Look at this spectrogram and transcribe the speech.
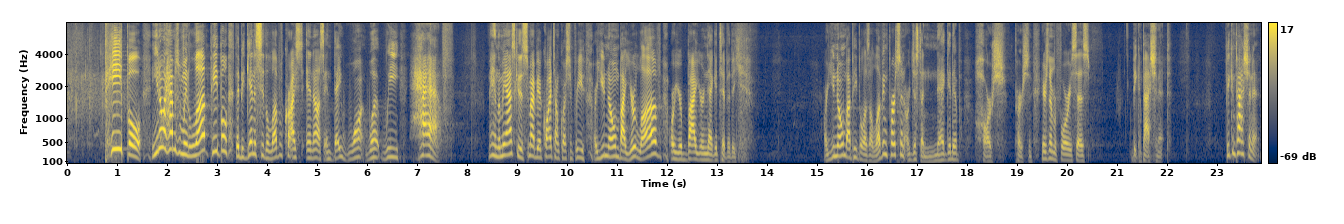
people. And you know what happens when we love people? They begin to see the love of Christ in us and they want what we have. Man, let me ask you this. This might be a quiet time question for you. Are you known by your love or you're by your negativity? Are you known by people as a loving person or just a negative, harsh person? Here's number four. He says, Be compassionate. Be compassionate.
